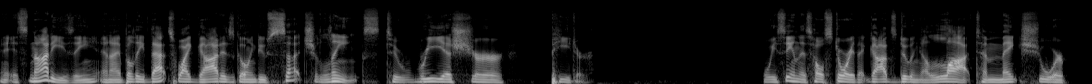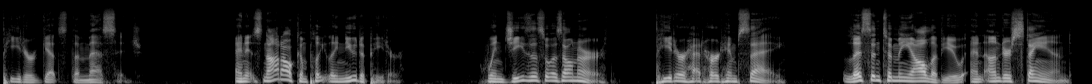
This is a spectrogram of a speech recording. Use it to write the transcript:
It's not easy, and I believe that's why God is going to such lengths to reassure Peter we see in this whole story that God's doing a lot to make sure Peter gets the message. And it's not all completely new to Peter. When Jesus was on earth, Peter had heard him say, Listen to me, all of you, and understand.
